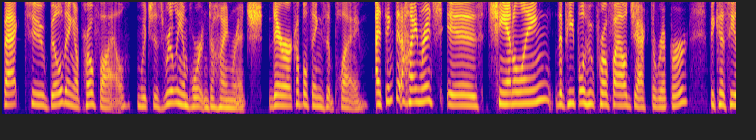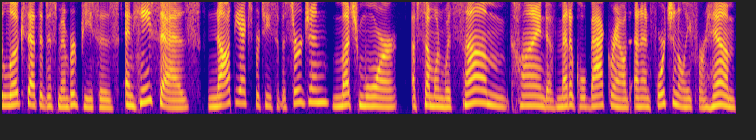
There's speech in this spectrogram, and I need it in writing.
back to building a profile, which is really important to Heinrich, there are a couple things at play. I think that Heinrich is channeling the people who profiled Jack the Ripper because he looks at the dismembered pieces and he says, not the expertise of a surgeon, much more of someone with some kind of medical background. And unfortunately for him,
